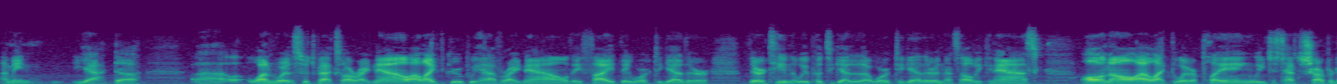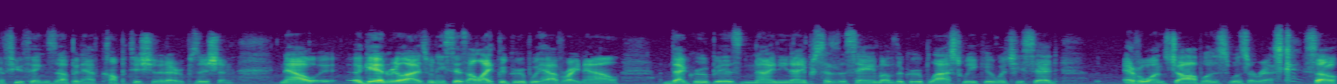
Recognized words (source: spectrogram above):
I mean, yeah, duh. Uh, one where the switchbacks are right now. I like the group we have right now. They fight, they work together. They're a team that we put together that work together, and that's all we can ask all in all, I like the way we're playing. We just have to sharpen a few things up and have competition at every position. Now, again, realize when he says I like the group we have right now, that group is 99% of the same of the group last week in which he said everyone's job was was at risk. So,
